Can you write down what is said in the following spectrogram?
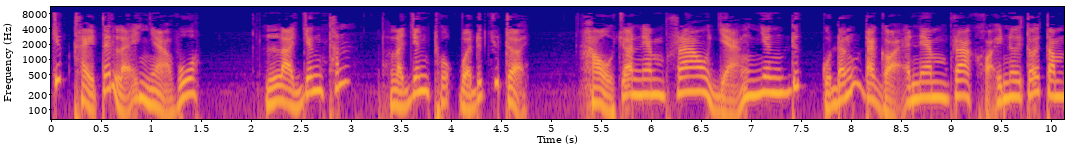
chức thầy tế lễ nhà vua, là dân thánh, là dân thuộc về Đức Chúa Trời, hầu cho anh em rao giảng nhân đức của đấng đã gọi anh em ra khỏi nơi tối tăm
